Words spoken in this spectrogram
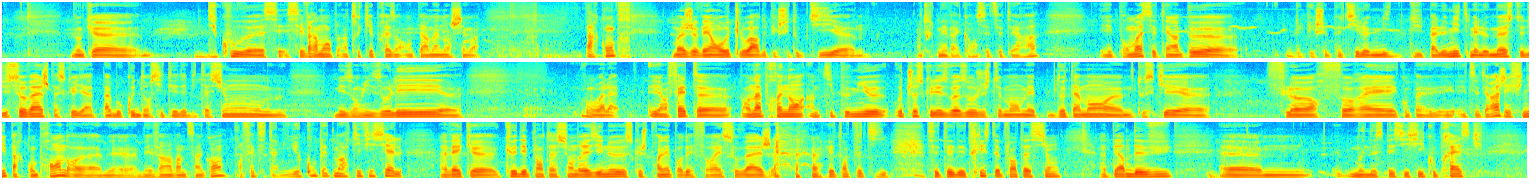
Donc, du coup, c'est vraiment un truc qui est présent en permanence chez moi. Par contre, moi, je vais en Haute-Loire depuis que je suis tout petit, euh, toutes mes vacances, etc. Et pour moi, c'était un peu, euh, depuis que je suis petit, le mythe, du, pas le mythe, mais le must du sauvage, parce qu'il n'y a pas beaucoup de densité d'habitation, maisons isolées. Euh, voilà. Et en fait, en apprenant un petit peu mieux autre chose que les oiseaux, justement, mais notamment tout ce qui est flore, forêt, etc., j'ai fini par comprendre à mes 20-25 ans qu'en fait c'est un milieu complètement artificiel, avec euh, que des plantations de résineuses que je prenais pour des forêts sauvages étant petit. C'était des tristes plantations à perte de vue, euh, monospécifiques ou presque,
